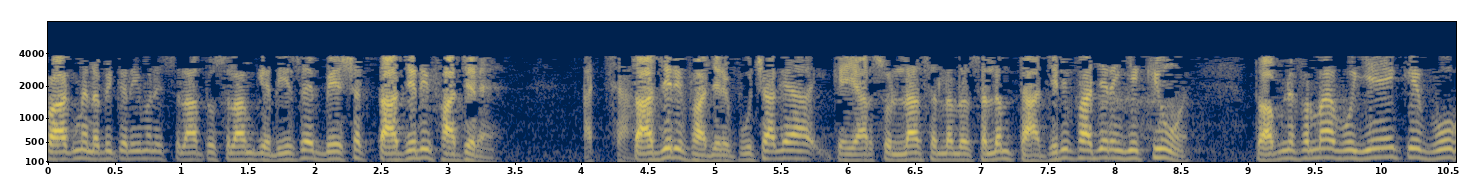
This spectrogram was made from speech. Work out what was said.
پاک میں نبی کریم علیہ السلاۃ السلام کی حدیث ہے بے شک تاجری فاجر ہیں۔ اچھا۔ تاجری فاجر پوچھا گیا کہ یارس اللہ صلی اللہ علیہ وسلم تاجری فاجر ہیں یہ کیوں ہے تو آپ نے فرمایا وہ یہ ہے کہ وہ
